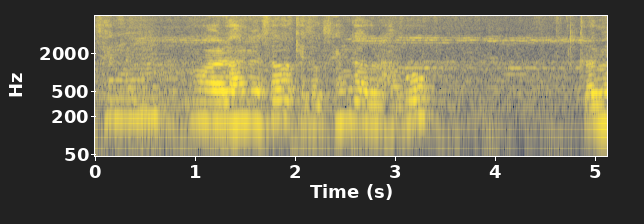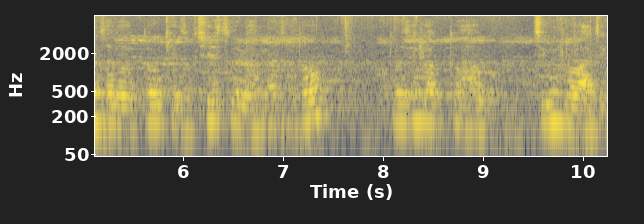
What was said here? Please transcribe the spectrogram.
생활을 하면서 계속 생각을 하고 그러면서도 또 계속 실수를 하면서도 또 생각도 하고 지금도 아직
